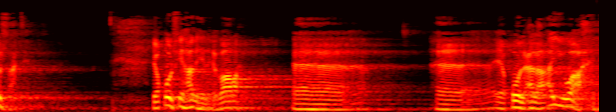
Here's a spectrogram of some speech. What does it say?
الفاتح يقول في هذه العبارة آه، آه، يقول على أي واحد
